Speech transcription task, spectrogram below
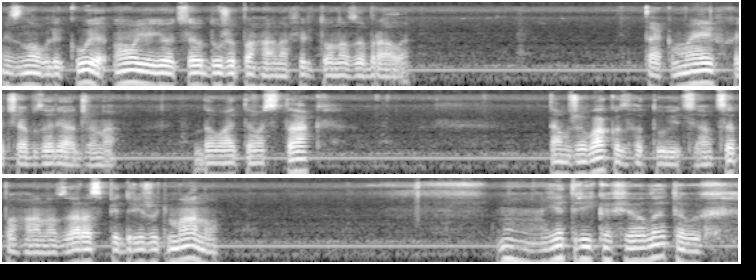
І знов лікує. Ой-ой-ой, це дуже погано. Фільтона забрали. Так, Мейв хоча б заряджена. Давайте ось так. Там же вакос готується, а це погано. Зараз підріжуть ману. Є трійка фіолетових.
